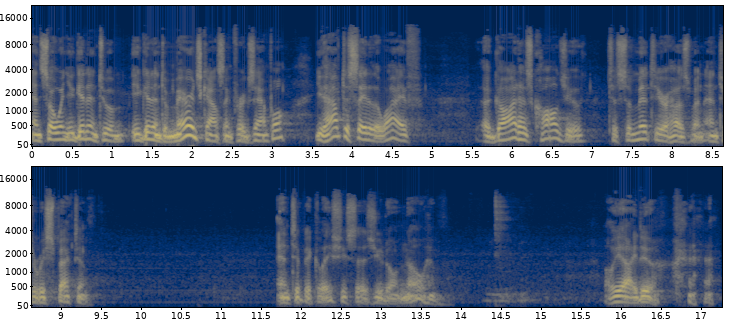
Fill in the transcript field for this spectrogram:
And so when you get into a, you get into marriage counseling, for example, you have to say to the wife, uh, God has called you to submit to your husband and to respect him. And typically she says, You don't know him. Oh, yeah, I do.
